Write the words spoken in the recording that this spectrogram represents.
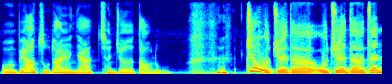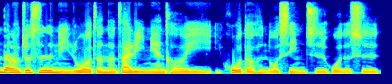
我们不要阻断人家成就的道路。就我觉得，我觉得真的就是你，如果真的在里面可以获得很多新知，或者是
